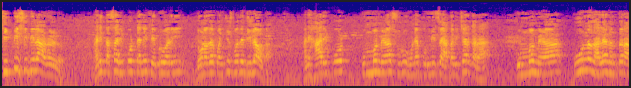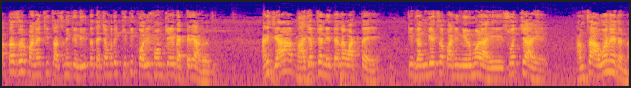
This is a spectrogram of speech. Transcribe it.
सीपीसीबीला आढळलं. आणि तसा रिपोर्ट त्यांनी फेब्रुवारी दोन हजार पंचवीसमध्ये दिला होता. आणि हा रिपोर्ट कुंभमेळा सुरू होण्यापूर्वीचा आहे. आता विचार करा कुंभमेळा पूर्ण झाल्यानंतर आता जर पाण्याची चाचणी केली तर त्याच्यामध्ये किती कॉलिफॉर्मचे बॅक्टेरिया आढळतील? आणि ज्या भाजपच्या नेत्यांना वाटतंय की गंगेचं पाणी निर्मळ आहे स्वच्छ आहे. आमचं आव्हान आहे त्यांना.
